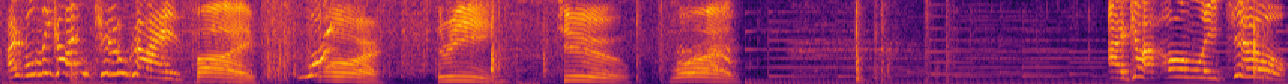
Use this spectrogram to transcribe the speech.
I've only gotten two, guys. Five, What? four, three, two, one. I got only two.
